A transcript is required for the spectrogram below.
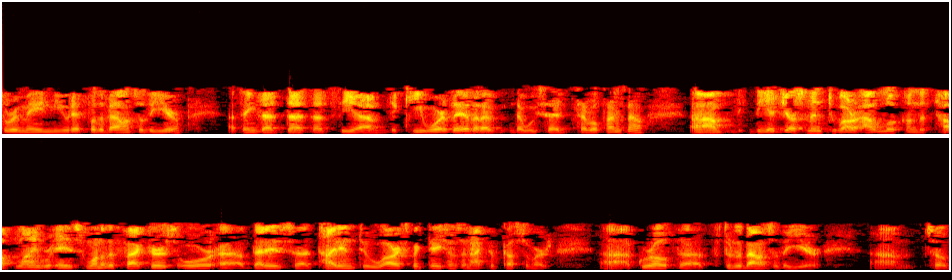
to remain muted for the balance of the year. I think that that's the the key word there that that we've said several times now. Um, the adjustment to our outlook on the top line is one of the factors or uh, that is uh, tied into our expectations on active customer uh, growth through the balance of the year. Um so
